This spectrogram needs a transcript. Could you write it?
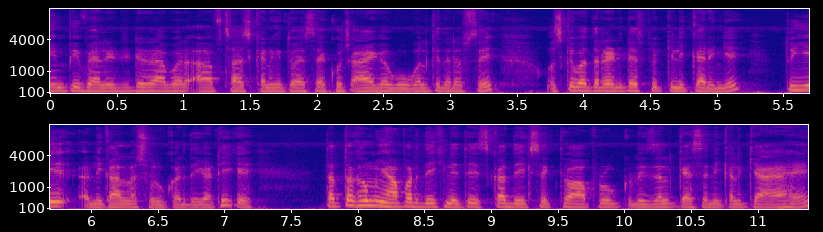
एम पी वैलिडेटर अगर आप सर्च करेंगे तो ऐसा कुछ आएगा गूगल की तरफ़ से। उसके बाद रेंट टेस्ट पे क्लिक करेंगे तो ये निकालना शुरू कर देगा ठीक है? तब तक हम यहाँ पर देख लेते हैं इसका देख सकते हो आप लोग रिज़ल्ट कैसे निकल के आया है।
